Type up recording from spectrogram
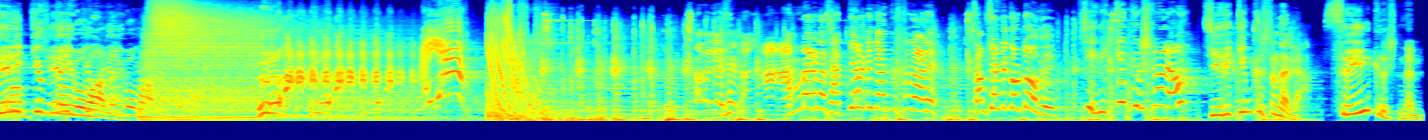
ശരിക്കും ദൈവമാണ്. അമ്മയാണ് സത്യമായിട്ട് ഞാൻ കൃഷ്ണനാണ്. സംശയം തൊട്ട് നോക്ക്. ശരിക്കും കൃഷ്ണനോ? ചിരിക്കും കൃഷ്ണനല്ല ശ്രീകൃഷ്ണൻ.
